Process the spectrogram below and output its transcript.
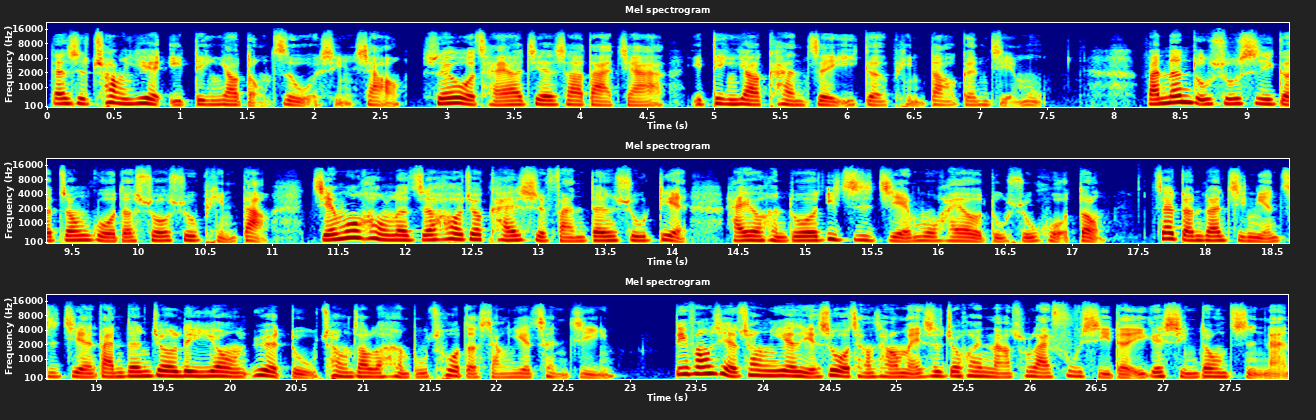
但是创业一定要懂自我行销，所以我才要介绍大家一定要看这一个频道跟节目。樊登读书是一个中国的说书频道，节目红了之后就开始樊登书店，还有很多益智节目，还有读书活动。在短短几年之间，樊登就利用阅读创造了很不错的商业成绩。低风险创业也是我常常没事就会拿出来复习的一个行动指南。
